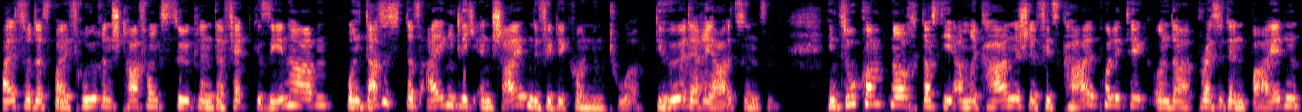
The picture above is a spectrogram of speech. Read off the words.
als wir das bei früheren Straffungszyklen der FED gesehen haben. Und das ist das eigentlich Entscheidende für die Konjunktur, die Höhe der Realzinsen. Hinzu kommt noch, dass die amerikanische Fiskalpolitik unter Präsident Biden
